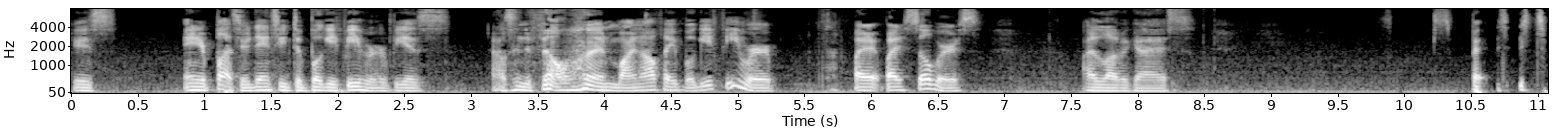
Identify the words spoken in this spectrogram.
Is and you're plus you're dancing to Boogie Fever because I was in the film and why not play Boogie Fever by by Sylvers. I love it, guys it's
